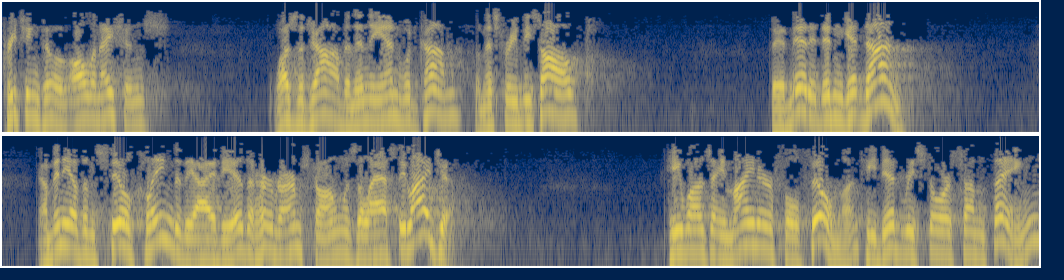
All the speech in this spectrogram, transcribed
preaching to all the nations was the job and then the end would come, the mystery be solved, they admit it didn't get done. Now, many of them still cling to the idea that Herbert Armstrong was the last Elijah. He was a minor fulfillment. He did restore some things,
